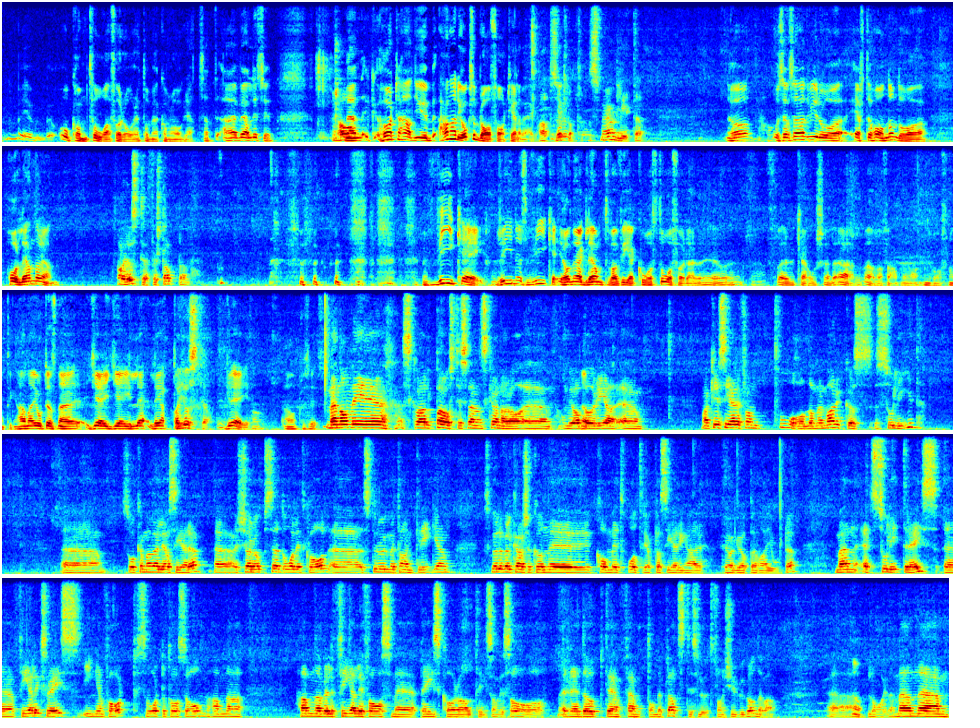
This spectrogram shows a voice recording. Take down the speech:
och kom tvåa förra året om jag kommer ihåg rätt. Så att, äh, väldigt synd. ja Men Hurt hade ju, han hade ju också bra fart hela vägen. Absolut. Smög lite. Ja, och sen så hade vi då efter honom då holländaren. Ja just det, Verstappen. VK, Rines VK. Ja, nu har jag glömt vad VK står för där. För kaos eller äh, ja, vad fan det var, det var för någonting. Han har gjort en sån här JJ Leto Ja just det. grej. Ja. Ja, precis. Men om vi skvalpar oss till svenskarna då. Eh, om jag Ja. börjar. Eh, man kan ju se det från två håll. Då, med Marcus solid. Eh, så kan man välja att se det. Eh, kör upp sig, dåligt kval. Eh, strul med tankriggen. Skulle väl kanske kunna eh, kommit två, tre placeringar högre upp än vad han gjorde. Men ett solitt race. Eh, Felix race, ingen fart. Svårt att ta sig om. Hamna Hamnar väl fel i fas med Pacecar och allting som vi sa och rädda upp det en 15 plats till slut från 20 va? Eh, Ja. Men eh,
